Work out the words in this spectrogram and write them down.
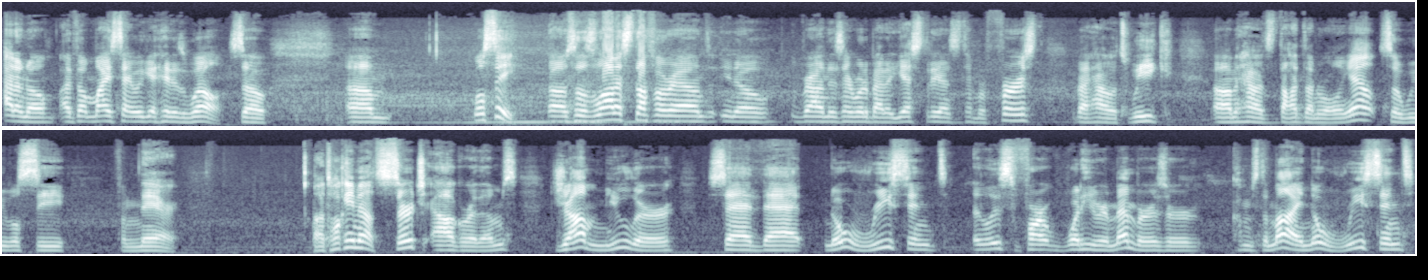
I don't know. I thought my site would get hit as well. So um, we'll see. Uh, so there's a lot of stuff around, you know, around this. I wrote about it yesterday on September 1st about how it's weak um, and how it's not done rolling out. So we will see from there. Uh, talking about search algorithms, John Mueller said that no recent, at least far what he remembers or comes to mind, no recent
